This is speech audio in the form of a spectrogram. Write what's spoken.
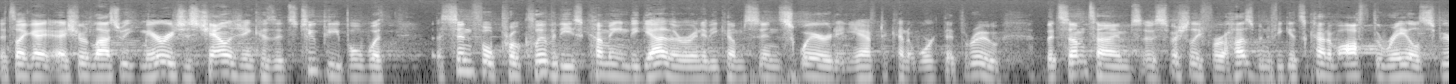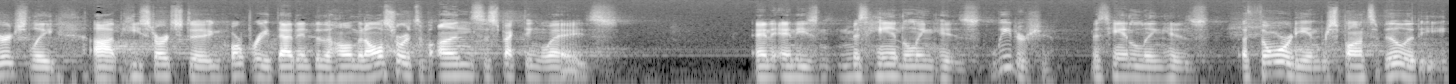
It's like I, I shared last week marriage is challenging because it's two people with sinful proclivities coming together and it becomes sin squared and you have to kind of work that through. But sometimes especially for a husband if he gets kind of off the rails spiritually uh, he starts to incorporate that into the home in all sorts of unsuspecting ways. And, and he's mishandling his leadership mishandling his authority and responsibility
